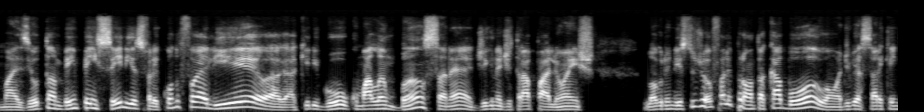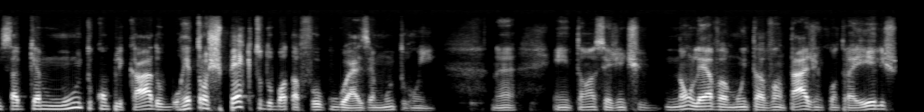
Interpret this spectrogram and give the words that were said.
mas eu também pensei nisso. Falei, quando foi ali aquele gol com uma lambança, né, digna de trapalhões, logo no início do jogo, eu falei, pronto, acabou. Um adversário que a gente sabe que é muito complicado. O retrospecto do Botafogo com o Goiás é muito ruim, né? Então, assim, a gente não leva muita vantagem contra eles.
